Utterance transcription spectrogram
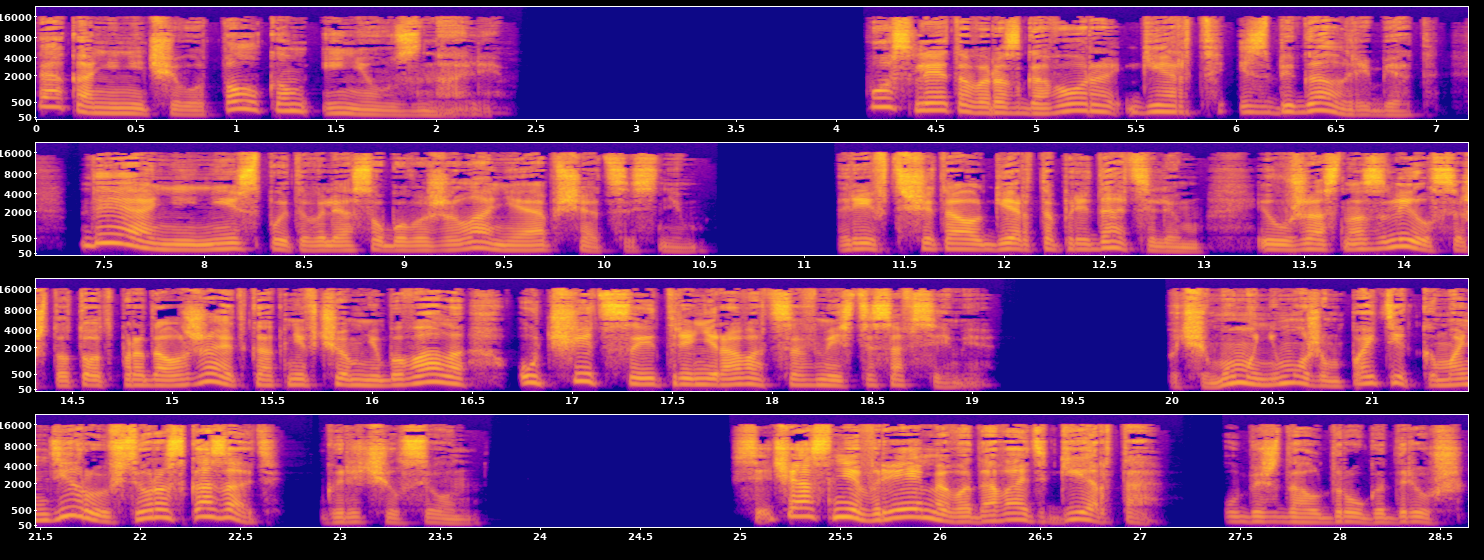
Так они ничего толком и не узнали. После этого разговора Герт избегал ребят, да и они не испытывали особого желания общаться с ним. Рифт считал Герта предателем и ужасно злился, что тот продолжает, как ни в чем не бывало, учиться и тренироваться вместе со всеми. «Почему мы не можем пойти к командиру и все рассказать?» — горячился он. «Сейчас не время выдавать Герта», — убеждал друга Дрюш.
